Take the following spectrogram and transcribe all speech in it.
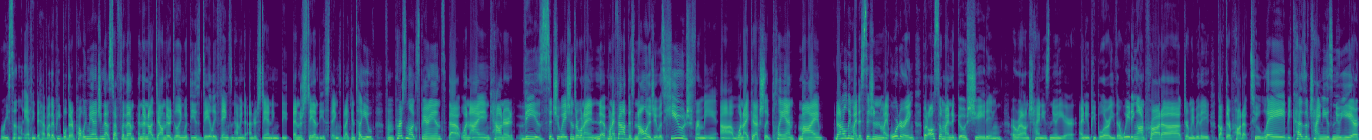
recently. I think they have other people that are probably managing that stuff for them and they're not down there dealing with these daily things and having to understanding understand these things. But I can tell you from personal experience that when I encountered these situations or when I when I found out this knowledge, it was huge for me um, when I could actually plan my not only my decision and my ordering, but also my negotiating around Chinese New Year. I knew people are either waiting on product or maybe they got their product too late because of Chinese New Year.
